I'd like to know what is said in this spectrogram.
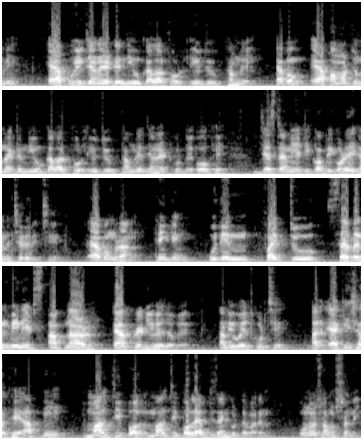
আমি। App will generate a new colourful YouTube thumbnail এবং অ্যাপ আমার জন্য একটা new colourful YouTube thumbnail generate করবে। ওকে জাস্ট আমি এটি কপি করে এখানে ছেড়ে দিচ্ছি। এবং run thinking within five to seven minutes আপনার অ্যাপ রেডি হয়ে যাবে। আমি ওয়েট করছি। আর একই সাথে আপনি মাল্টিপল মাল্টিপল অ্যাপ ডিজাইন করতে পারেন। কোনো সমস্যা নেই।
